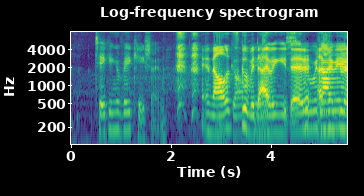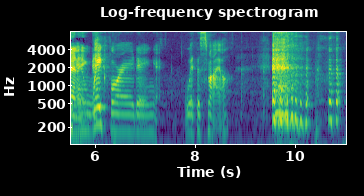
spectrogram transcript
taking a vacation. And all the scuba diving you did. Scuba diving and wakeboarding with a smile.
